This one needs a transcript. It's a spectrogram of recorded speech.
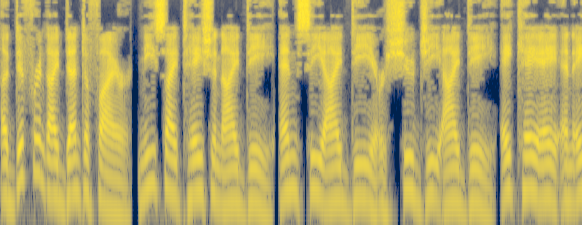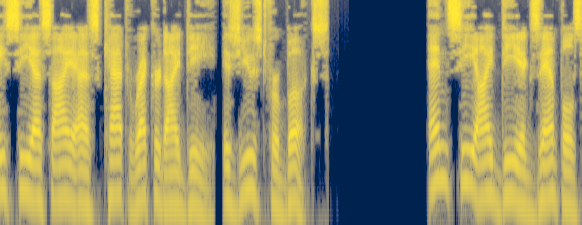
A different identifier, NII citation ID NCID or Shuji ID aka NACSIS CAT record ID, is used for books. NCID examples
